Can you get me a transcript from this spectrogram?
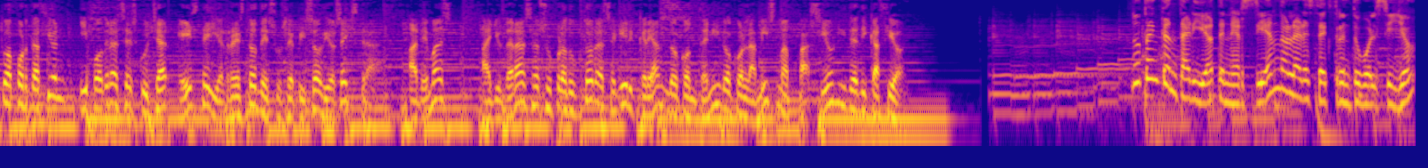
tu aportación y podrás escuchar este y el resto de sus episodios extra. Además, ayudarás a su productor a seguir creando contenido con la misma pasión y dedicación. ¿No te encantaría tener 100 dólares extra en tu bolsillo?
